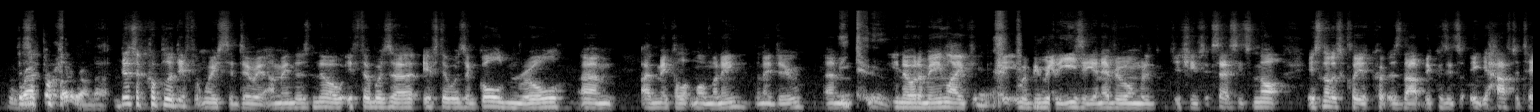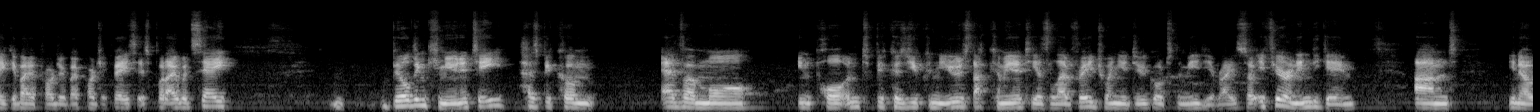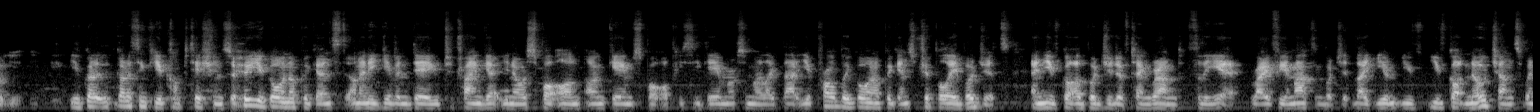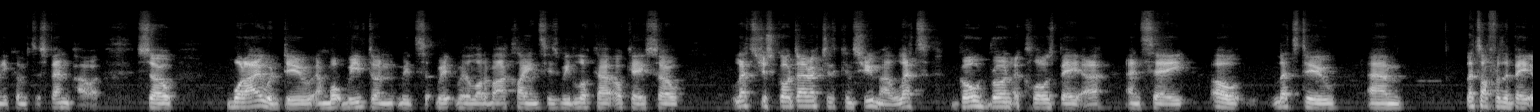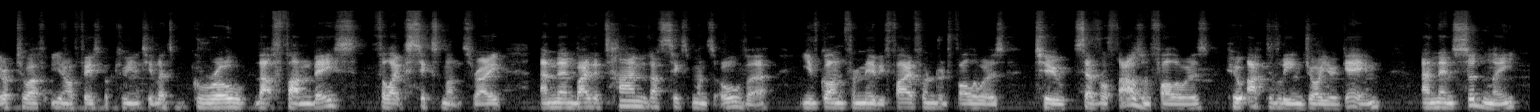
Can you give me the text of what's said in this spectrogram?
wrap their head around that? there's a couple of different ways to do it. I mean there's no if there was a if there was a golden rule um i'd make a lot more money than i do and Me too. you know what I mean? Like it would be really easy, and everyone would achieve success. It's not. It's not as clear cut as that because it's you have to take it by a project by project basis. But I would say building community has become ever more important because you can use that community as leverage when you do go to the media, right? So if you're an indie game and you know you've got to, got to think of your competition. So who you're going up against on any given day to try and get you know a spot on on GameSpot or PC Gamer or somewhere like that. You're probably going up against AAA budgets, and you've got a budget of ten grand for the year, right? For your marketing budget, like you you've you've got no chance when it comes to spend power. So what I would do and what we've done with, with, with a lot of our clients is we look at okay, so let's just go direct to the consumer. Let's go run a closed beta and say, oh, let's do um, let's offer the beta up to our you know Facebook community. Let's grow that fan base for like six months, right? And then by the time that six months over, you've gone from maybe 500 followers to several thousand followers who actively enjoy your game, and then suddenly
